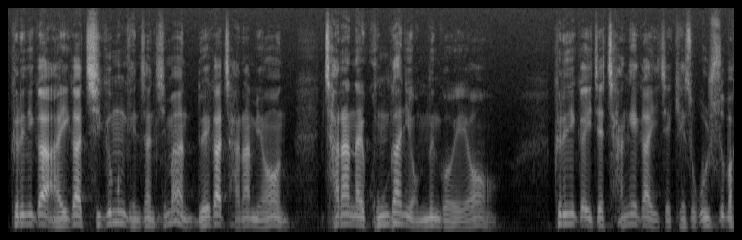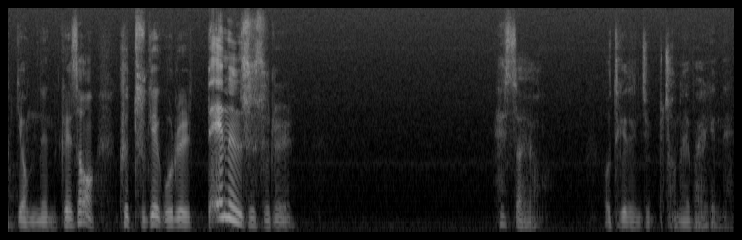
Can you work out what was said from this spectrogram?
그러니까 아이가 지금은 괜찮지만 뇌가 자라면 자라날 공간이 없는 거예요. 그러니까 이제 장애가 이제 계속 올 수밖에 없는. 그래서 그 두개골을 떼는 수술을 했어요. 어떻게 되는지 전화해 봐야겠네.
